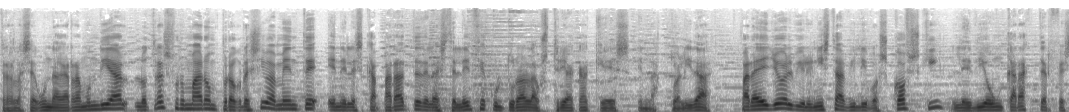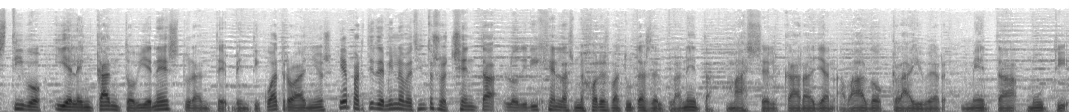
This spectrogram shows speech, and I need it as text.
Tras la Segunda Guerra Mundial, lo transformaron progresivamente en el escaparate de la excelencia cultural austriaca que es en la actualidad. Para ello, el violinista Billy Boskowski le dio un carácter festivo y el encanto vienés durante 24 años y a partir de 1980 lo dirigen las mejores batutas del planeta, Massel, Karajan, Abado, Kleiber, Meta, Muti,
